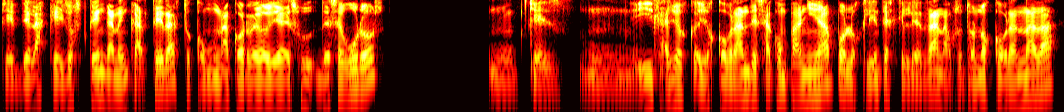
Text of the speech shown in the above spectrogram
que de las que ellos tengan en cartera, esto como una corredoría de, seguros, que, mm, que ellos, ellos, cobran de esa compañía por los clientes que les dan. A vosotros no cobran nada,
